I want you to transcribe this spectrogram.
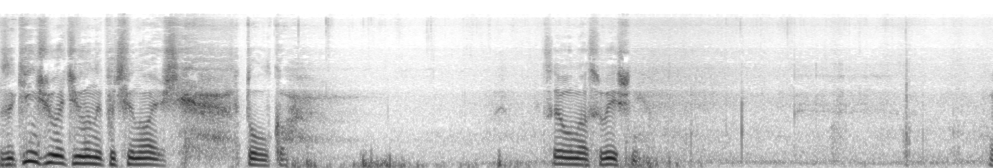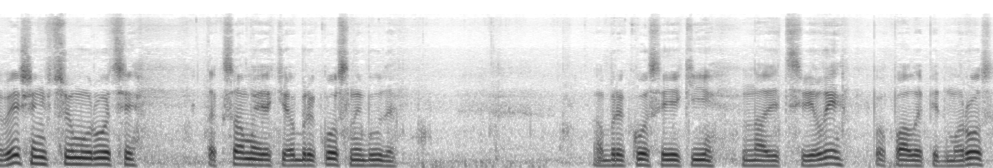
Закінчувати його не починаючи толком. Це у нас вишні. Вишень в цьому році так само, як і абрикос не буде. Абрикоси, які навіть цвіли, попали під мороз.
